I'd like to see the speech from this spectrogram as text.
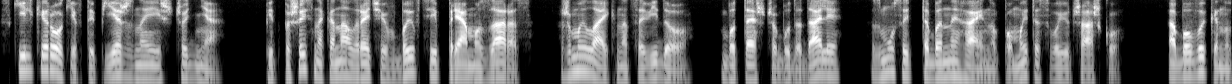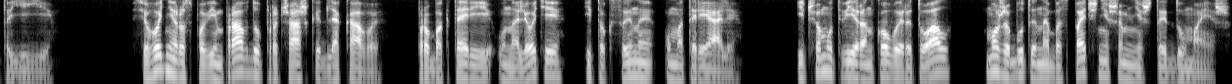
Скільки років ти п'єш з неї щодня? Підпишись на канал Речі Вбивці прямо зараз, жми лайк на це відео, бо те, що буде далі, змусить тебе негайно помити свою чашку або викинути її. Сьогодні розповім правду про чашки для кави, про бактерії у нальоті і токсини у матеріалі. І чому твій ранковий ритуал може бути небезпечнішим, ніж ти думаєш.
